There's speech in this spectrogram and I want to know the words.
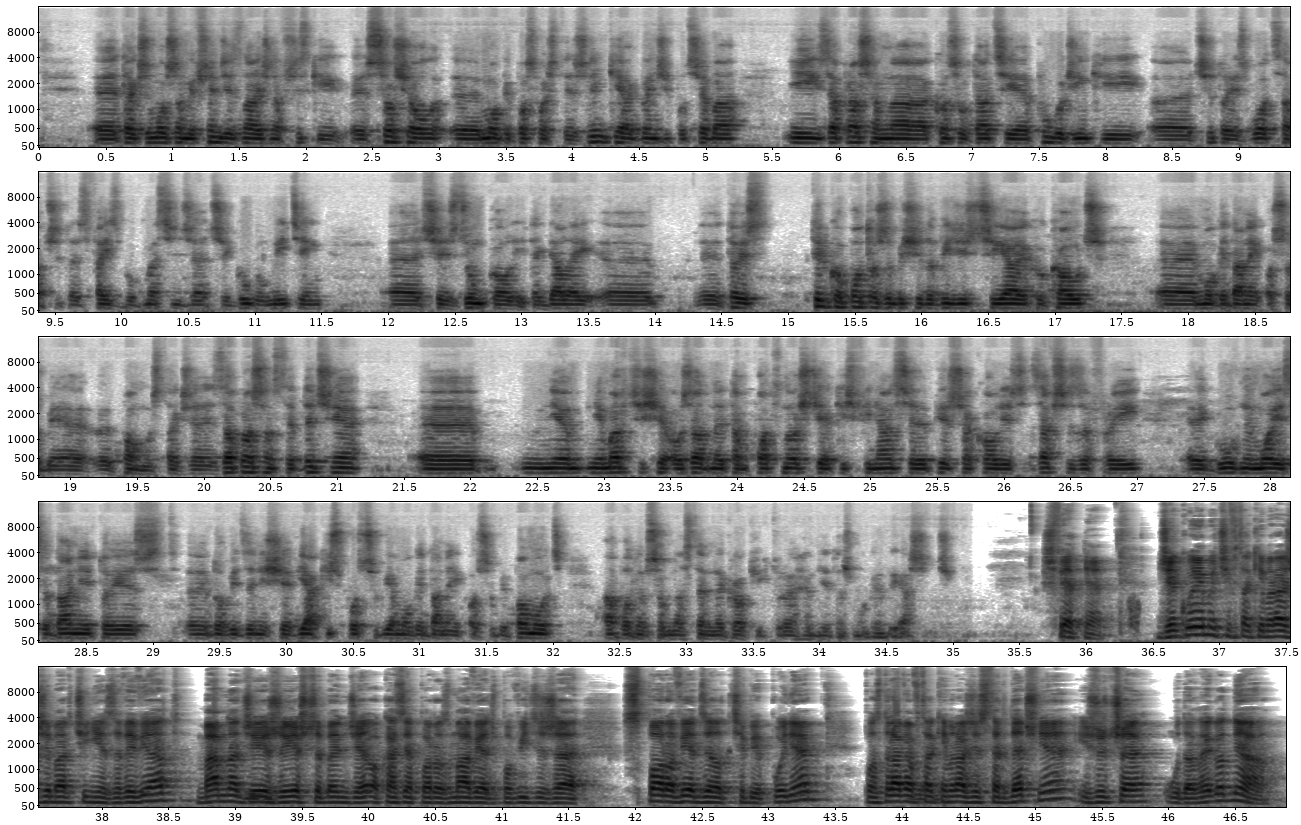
Także można mnie wszędzie znaleźć na wszystkich social. Mogę posłać też linki, jak będzie potrzeba. I zapraszam na konsultację pół godzinki, czy to jest WhatsApp, czy to jest Facebook Messenger, czy Google Meeting, czy Zoom Call i tak dalej. To jest tylko po to, żeby się dowiedzieć, czy ja jako coach mogę danej osobie pomóc. Także zapraszam serdecznie. Nie, nie martwcie się o żadne tam płatności, jakieś finanse. Pierwsza call jest zawsze za free. Główne moje zadanie to jest dowiedzenie się, w jaki sposób ja mogę danej osobie pomóc, a potem są następne kroki, które chętnie też mogę wyjaśnić. Świetnie. Dziękujemy Ci w takim razie, Marcinie, za wywiad. Mam nadzieję, że jeszcze będzie okazja porozmawiać, bo widzę, że sporo wiedzy od Ciebie płynie. Pozdrawiam w takim razie serdecznie i życzę udanego dnia.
